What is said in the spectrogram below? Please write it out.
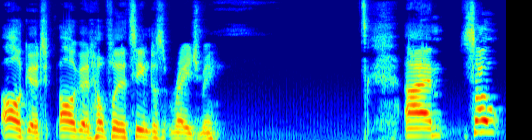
all good. All good. Hopefully the team doesn't rage me. Um, so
